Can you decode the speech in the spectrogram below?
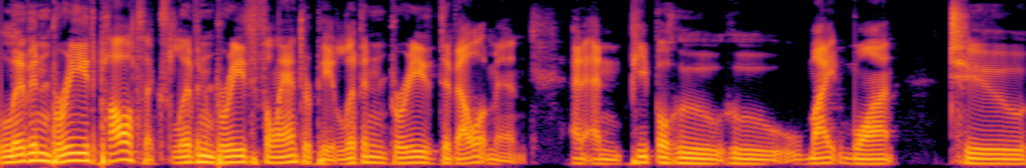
live and breathe politics live and breathe philanthropy live and breathe development and and people who who might want to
